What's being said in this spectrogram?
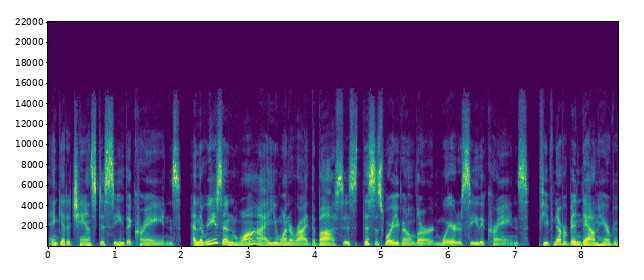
and get a chance to see the cranes. And the reason why you want to ride the bus is this is where you're going to learn where to see the cranes. If you've never been down here before,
